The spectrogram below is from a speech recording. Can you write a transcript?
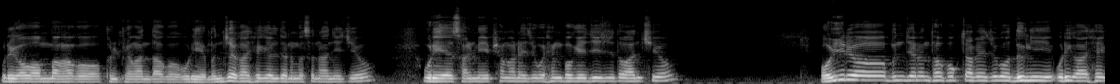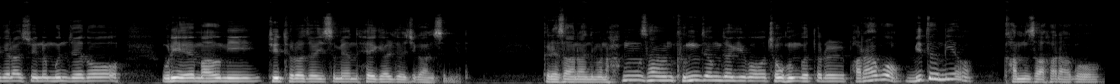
우리가 원망하고 불평한다고 우리의 문제가 해결되는 것은 아니지요. 우리의 삶이 평안해지고 행복해지지도 않지요. 오히려 문제는 더 복잡해지고 능히 우리가 해결할 수 있는 문제도 우리의 마음이 뒤틀어져 있으면 해결되지가 않습니다. 그래서 하나님은 항상 긍정적이고 좋은 것들을 바라고 믿으며 감사하라고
